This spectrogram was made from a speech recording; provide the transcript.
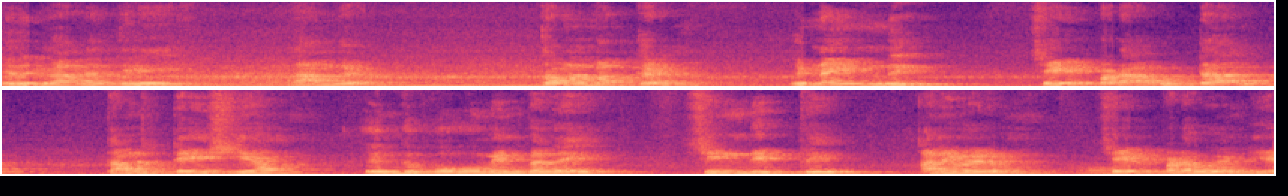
எதிர்காலத்திலே நாங்கள் தமிழ் மக்கள் இணைந்து செயற்படாவிட்டால் தமிழ் தேசியம் எங்கு போகும் என்பதை சிந்தித்து அனைவரும் செயல்பட வேண்டிய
